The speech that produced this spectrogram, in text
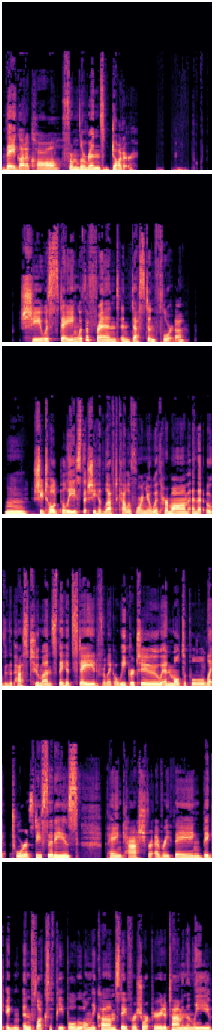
They got a call from Loren's daughter. She was staying with a friend in Destin, Florida. Hmm. She told police that she had left California with her mom and that over the past two months they had stayed for like a week or two in multiple like touristy cities, paying cash for everything, big in- influx of people who only come, stay for a short period of time, and then leave,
